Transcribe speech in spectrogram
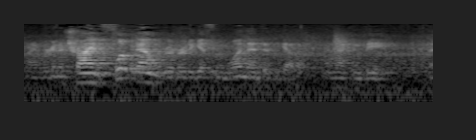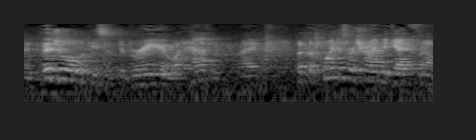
Right? We're going to try and float down the river to get from one end to the other. And that can be an individual, a piece of debris, or what have you, right? But the point is we're trying to get from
